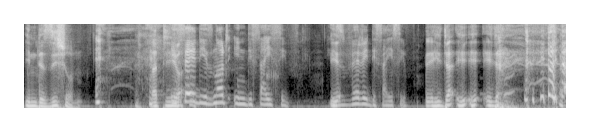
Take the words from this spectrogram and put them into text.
indecision that He he, said he's not indecisive. He's Yeah. very decisive. He, ju- he, he, he ju-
